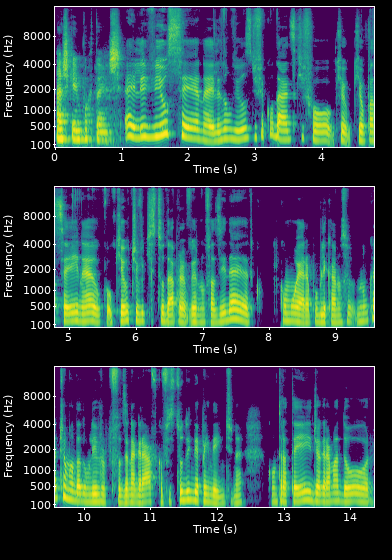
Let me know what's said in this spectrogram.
acho que é importante. É, ele viu ser, né? Ele não viu as dificuldades que, for, que, eu, que eu passei, né? O, o que eu tive que estudar para eu não fazia ideia como era publicar. Nunca tinha mandado um livro para fazer na gráfica, eu fiz tudo independente, né? Contratei diagramador,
